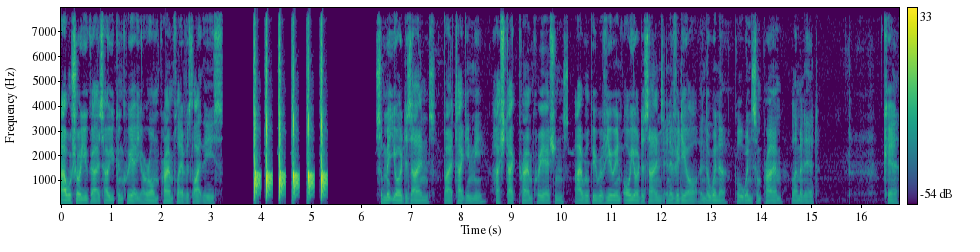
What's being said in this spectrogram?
I will show you guys how you can create your own prime flavors like these. Submit your designs by tagging me, hashtag prime creations. I will be reviewing all your designs in a video and the winner will win some prime lemonade. Okay,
